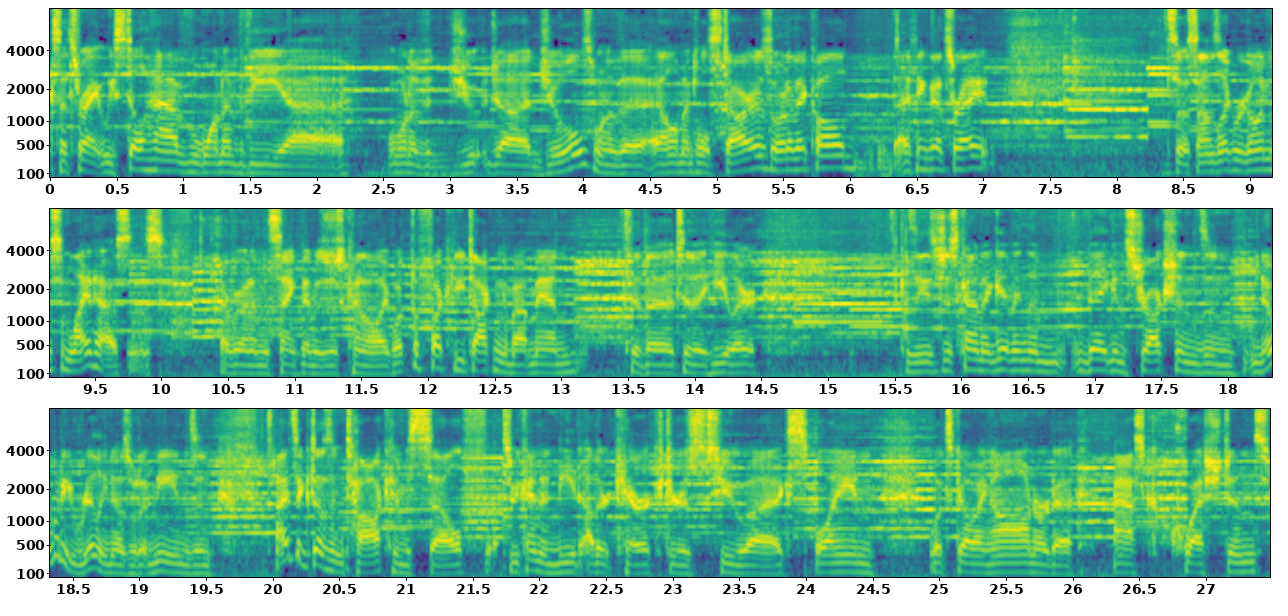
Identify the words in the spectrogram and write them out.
So that's right. We still have one of the uh, one of the ju- uh, jewels, one of the elemental stars. What are they called? I think that's right. So it sounds like we're going to some lighthouses. Everyone in the sanctum is just kind of like, "What the fuck are you talking about, man?" To the to the healer, because he's just kind of giving them vague instructions, and nobody really knows what it means. And Isaac doesn't talk himself, so we kind of need other characters to uh, explain what's going on or to ask questions.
